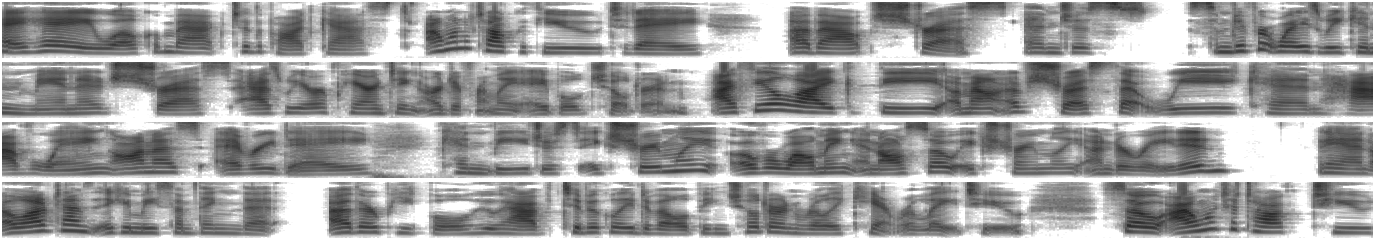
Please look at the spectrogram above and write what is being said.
Hey, hey, welcome back to the podcast. I want to talk with you today about stress and just some different ways we can manage stress as we are parenting our differently abled children. I feel like the amount of stress that we can have weighing on us every day can be just extremely overwhelming and also extremely underrated. And a lot of times it can be something that other people who have typically developing children really can't relate to. So, I want to talk to you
